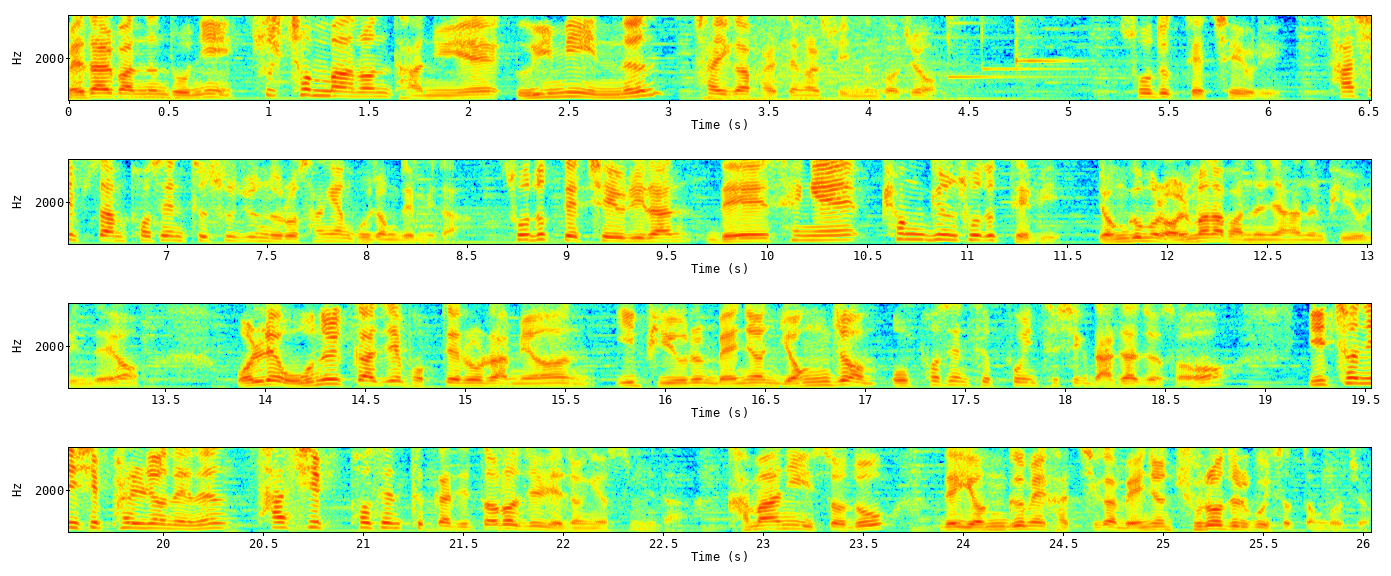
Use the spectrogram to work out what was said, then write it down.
매달 받는 돈이 수천만 원 단위의 의미 있는 차이가 발생할 수 있는 거죠. 소득 대체율이 43% 수준으로 상향 고정됩니다. 소득 대체율이란 내 생애 평균 소득 대비 연금을 얼마나 받느냐 하는 비율인데요. 원래 오늘까지의 법대로라면 이 비율은 매년 0.5%포인트씩 낮아져서 2028년에는 40%까지 떨어질 예정이었습니다. 가만히 있어도 내 연금의 가치가 매년 줄어들고 있었던 거죠.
